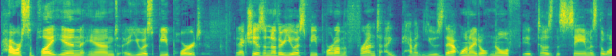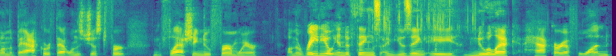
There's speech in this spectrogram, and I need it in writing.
power supply in, and a USB port. It actually has another USB port on the front. I haven't used that one. I don't know if it does the same as the one on the back or if that one's just for flashing new firmware. On the radio end of things, I'm using a Nooelec HackRF One,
